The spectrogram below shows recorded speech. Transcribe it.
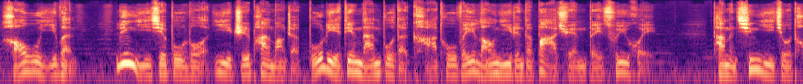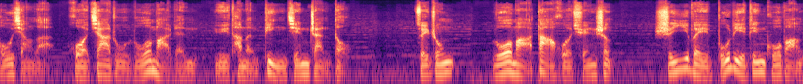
毫无疑问，另一些部落一直盼望着不列颠南部的卡图维劳尼人的霸权被摧毁，他们轻易就投降了或加入罗马人与他们并肩战斗。最终，罗马大获全胜。十一位不列颠国王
